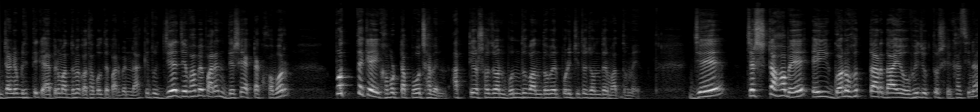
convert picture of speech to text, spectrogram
ইন্টারনেট ভিত্তিক অ্যাপের মাধ্যমে কথা বলতে পারবেন না, কিন্তু যে যেভাবে পারেন দেশে একটা খবর, প্রত্যেকে এই খবরটা পৌঁছাবেন আত্মীয় স্বজন বন্ধু বান্ধবের পরিচিত জনদের মাধ্যমে। যে চেষ্টা হবে এই গণহত্যার দায়ে অভিযুক্ত শেখ হাসিনা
